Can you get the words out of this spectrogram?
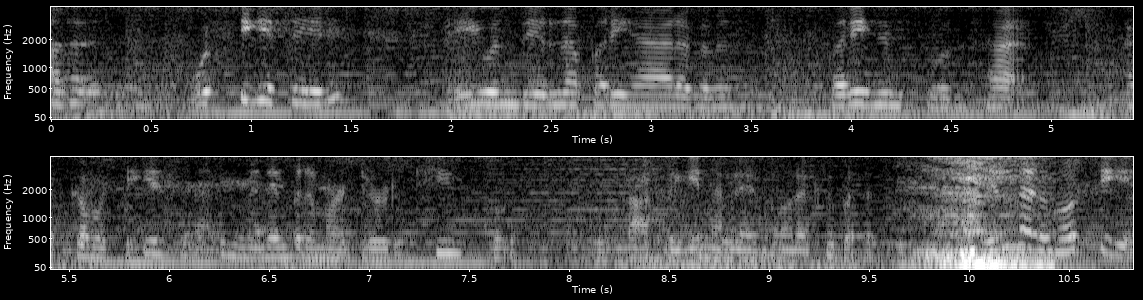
ಅದು ಒಟ್ಟಿಗೆ ಸೇರಿ ಈ ಒಂದು ಎಲ್ಲ ಪರಿಹಾರಗಳನ್ನು ಪರಿಹರಿಸುವಂತಹ ಸಹ ತಕ್ಕ ಮಟ್ಟಿಗೆ ನರೇಂದ್ರ ಮಾಡಿರೋರು ಕೀರ್ತು ಕಾಪಿಗೆ ನಾನು ನೋಡೋಕ್ಕೆ ಬರುತ್ತೆ ಎಲ್ಲರೂ ಒಟ್ಟಿಗೆ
